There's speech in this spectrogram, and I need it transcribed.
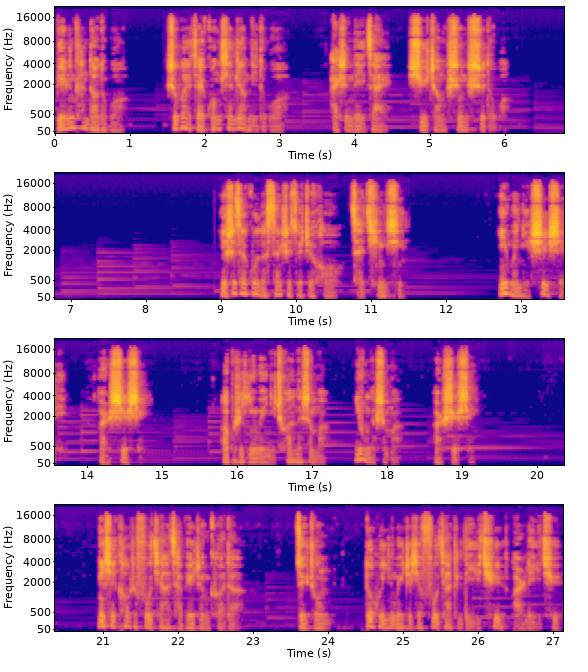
别人看到的我，是外在光鲜亮丽的我，还是内在虚张声势的我？也是在过了三十岁之后才清醒。因为你是谁，而是谁，而不是因为你穿了什么、用了什么而是谁。那些靠着附加才被认可的，最终都会因为这些附加的离去而离去。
